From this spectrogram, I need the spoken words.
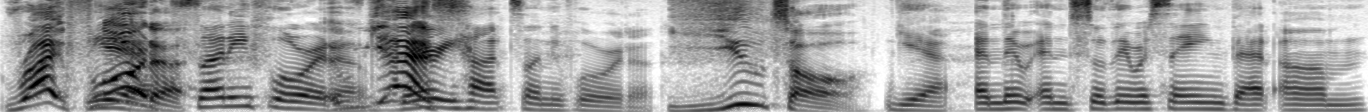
one. Right, Florida, Yeah, sunny Florida. Yes. Very hot, sunny Florida. Utah. Yeah, and they and so they were saying that um,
